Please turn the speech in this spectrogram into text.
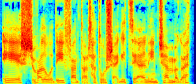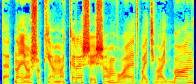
és valódi fenntarthatósági cél nincsen mögötte. Nagyon sok ilyen megkeresésem volt, vagy, vagy van.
